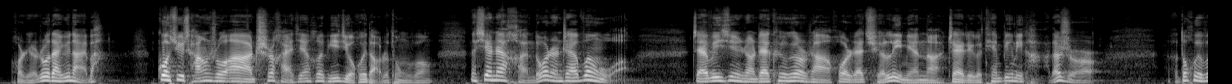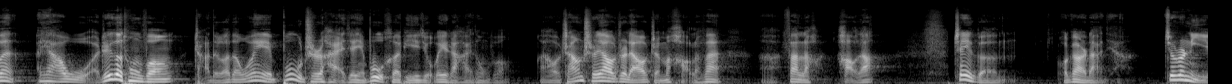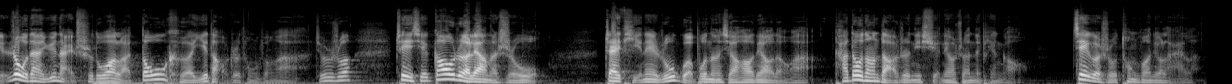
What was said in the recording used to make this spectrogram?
或者叫肉蛋鱼奶吧。过去常说啊，吃海鲜喝啤酒会导致痛风。那现在很多人在问我，在微信上、在 QQ 上或者在群里面呢，在这个填病历卡的时候，都会问：哎呀，我这个痛风咋得的？我也不吃海鲜，也不喝啤酒，为啥还痛风啊？我常吃药治疗，怎么好了犯？啊，犯了好的，这个我告诉大家，就是你肉蛋鱼奶吃多了都可以导致痛风啊。就是说，这些高热量的食物在体内如果不能消耗掉的话，它都能导致你血尿酸的偏高，这个时候痛风就来了。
